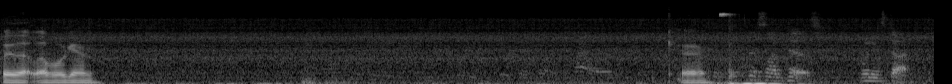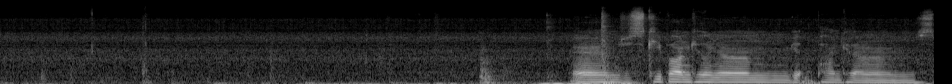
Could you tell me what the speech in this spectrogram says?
play that level again. Okay. Put this on his when he's done. And just keep on killing them, get pine cones.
